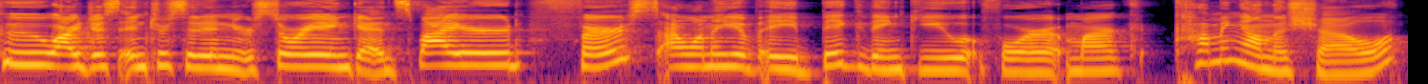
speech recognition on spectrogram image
who are just interested in your story and get inspired. First, I want to give a big thank you for Mark coming on the show.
